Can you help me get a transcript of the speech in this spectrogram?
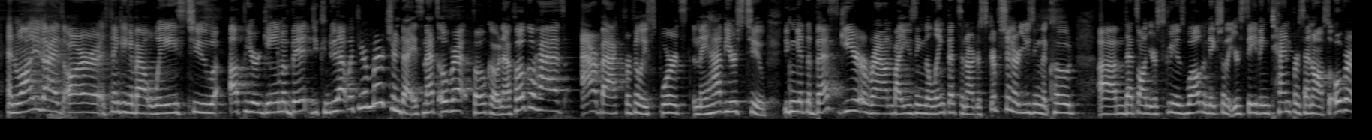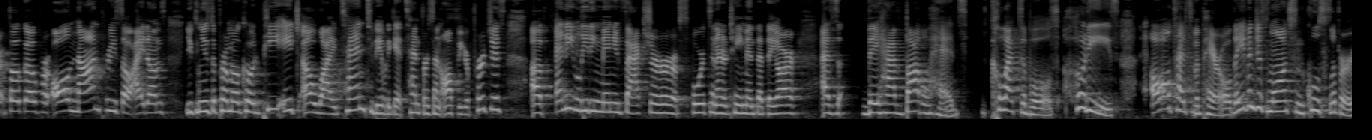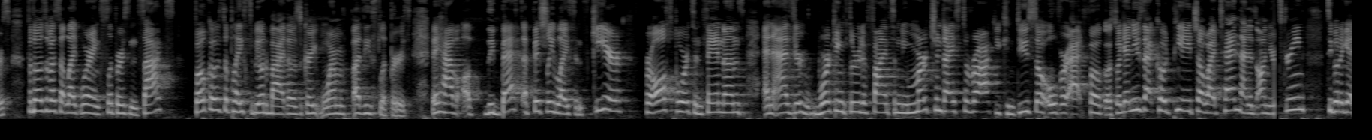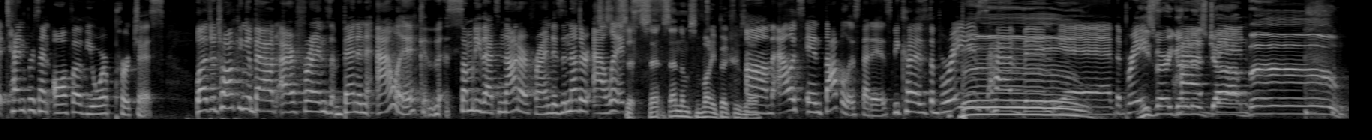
And while you guys are thinking about ways to up your game a bit, you can do that with your merchandise, and that's over at FOCO. Now, FOCO has our back for Philly sports, and they have yours too. You can get the best gear around by using the link that's in our description or using the code um, that's on your screen as well to make sure that you're saving 10% off. So, over at FOCO, for all non pre sale items, you can use the promo code PHLY10 to be able to get 10% off of your purchase of any leading manufacturer of sports and entertainment that they are, as they have bobbleheads, collectibles, hoodies, all types of apparel. They even just launched some cool slippers. For those of us that like wearing slippers and socks, Foco is the place to be able to buy those great warm fuzzy slippers. They have a, the best officially licensed gear for all sports and fandoms. And as you're working through to find some new merchandise to rock, you can do so over at FOCO. So again, use that code PHLY10 that is on your screen to be able to get 10% off of your purchase. Well, as we're talking about our friends Ben and Alec, somebody that's not our friend is another Alex. S- send, send them some funny pictures. Though. Um, Alex Anthopoulos, that is, because the Braves Boo. have been, yeah, the Braves. He's very good at his job. been- Boo.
